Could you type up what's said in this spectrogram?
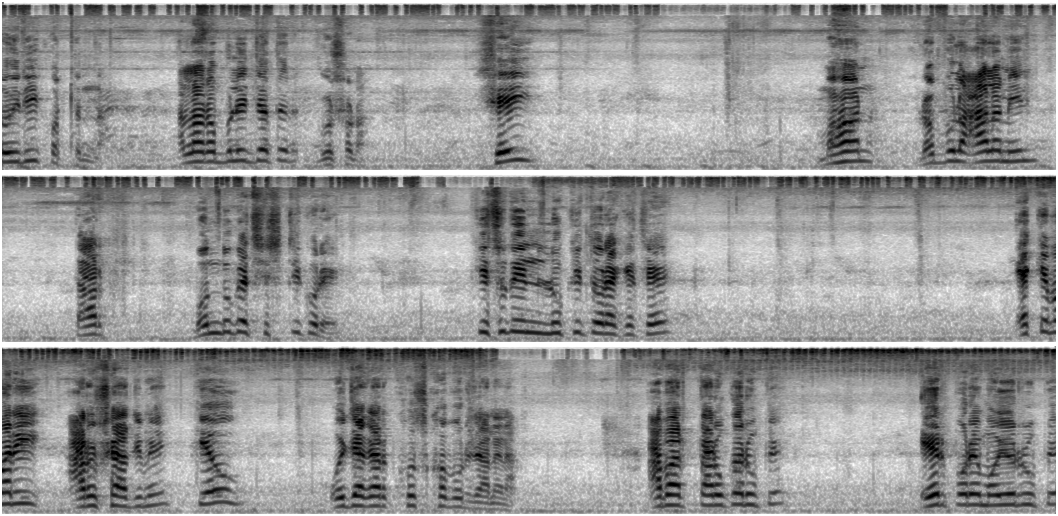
তৈরি করতেন না। আল্লাহ রব্বুল ইজ্জাতের ঘোষণা। সেই মহান রব্বুল আলমিন তার বন্ধুকে সৃষ্টি করে কিছুদিন লুকিত রেখেছে। একেবারেই আরও সে আজিমে কেউ ওই জায়গার খোঁজ খবর জানে না। আবার তারকা রূপে এরপরে ময়ূর রূপে,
